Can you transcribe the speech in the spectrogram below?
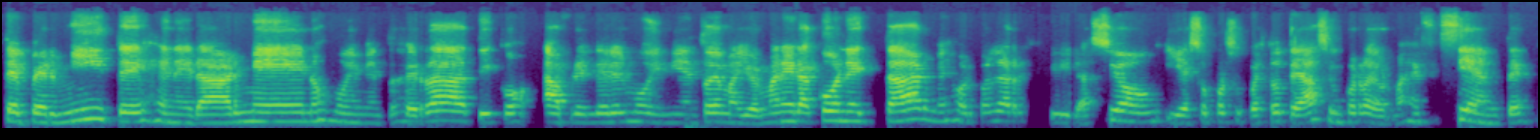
te permite generar menos movimientos erráticos, aprender el movimiento de mayor manera, conectar mejor con la respiración y eso por supuesto te hace un corredor más eficiente,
